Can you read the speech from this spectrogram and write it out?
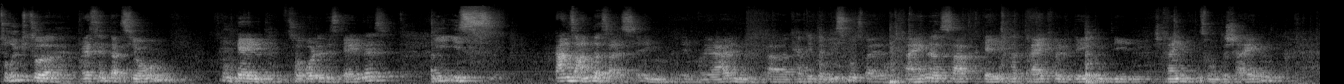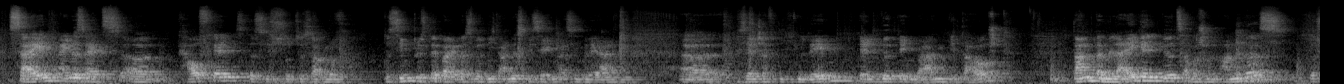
Zurück zur Präsentation und Geld, zur Rolle des Geldes. Die ist Ganz anders als im, im realen äh, Kapitalismus, weil einer sagt, Geld hat drei Qualitäten, die streng zu unterscheiden seien. Einerseits äh, Kaufgeld, das ist sozusagen noch das Simpelste, weil das wird nicht anders gesehen als im realen äh, gesellschaftlichen Leben. Geld wird gegen Waren getauscht. Dann beim Leihgeld wird es aber schon anders. Das,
